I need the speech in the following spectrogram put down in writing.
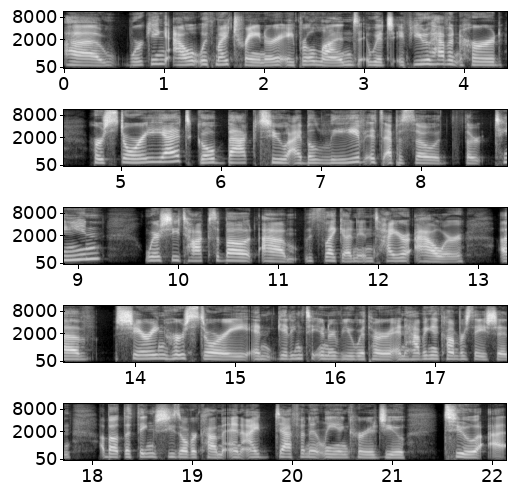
uh, working out with my trainer, April Lund, which, if you haven't heard her story yet, go back to, I believe it's episode 13, where she talks about um, it's like an entire hour of sharing her story and getting to interview with her and having a conversation about the things she's overcome. And I definitely encourage you to uh,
